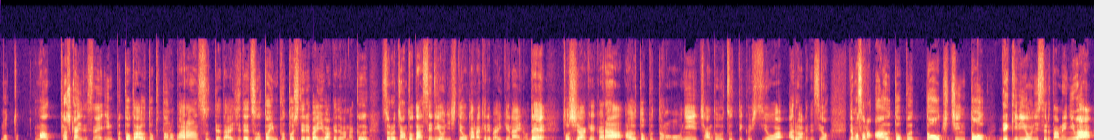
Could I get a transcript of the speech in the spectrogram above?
もっとまあ確かにですねインプットとアウトプットのバランスって大事でずっとインプットしてればいいわけではなくそれをちゃんと出せるようにしておかなければいけないので年明けからアウトプットの方にちゃんと移っていく必要はあるわけですよ。でもそのアウトプットをきちんとできるようにするためには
